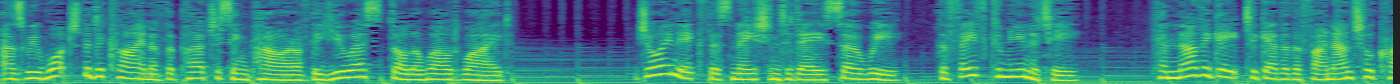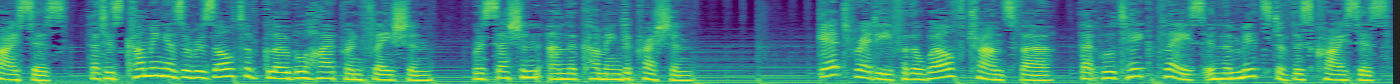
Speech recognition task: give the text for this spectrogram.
as we watch the decline of the purchasing power of the US dollar worldwide. Join Ichthus Nation today so we, the faith community, can navigate together the financial crisis that is coming as a result of global hyperinflation, recession and the coming depression. Get ready for the wealth transfer that will take place in the midst of this crisis.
